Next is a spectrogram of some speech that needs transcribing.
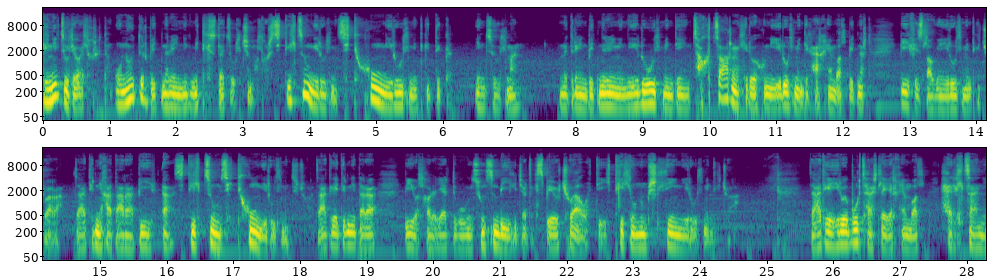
Тэнийг зүйлийг ойлгох хэрэгтэй. Өнөөдөр бид нарын нэг мэдэх ёстой зүйл чинь болохоор сэтгэл зүйн эрүүл мэнд, сэтгхүүн эрүүл мэнд гэдэг энэ зүйл маань өнөөдөр энэ бидний энэ эрүүл мэндийн цогцоор нь хэрвээ хүний эрүүл мэндийг харах юм бол бид нарт бие физиологийн эрүүл мэнд гэж байгаа. За тэрнийхаа дараа бие сэтгэл зүйн сэтгхүүн эрүүл мэнд гэж байгаа. За тэгээд тэрний дараа бие болохоор ярьдаг үг нь сүнсэн бие гэж ярьдаг spirituality, итгэл үнэмшлийн эрүүл мэнд гэж байгаа. За тэгээ хэрвээ бүр цаашлаа ярих юм бол харилцааны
